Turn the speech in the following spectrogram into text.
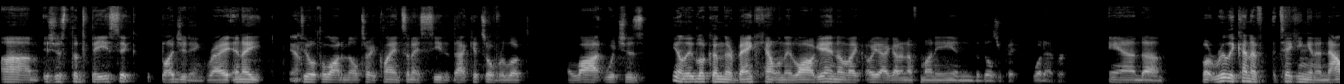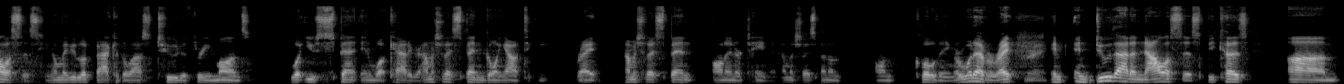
Um, is just the basic budgeting, right? And I Yeah. deal with a lot of military clients, and I see that that gets overlooked a lot. Which is, you know, they look on their bank account when they log in, and like, oh yeah, I got enough money, and the bills are paid, whatever. And um, but really, kind of taking an analysis, you know, maybe look back at the last two to three months, what you spent in what category. How much did I spend going out to eat, right? How much should I spend on entertainment? How much should I spend on on clothing or whatever, right? Right. And and do that analysis because um,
